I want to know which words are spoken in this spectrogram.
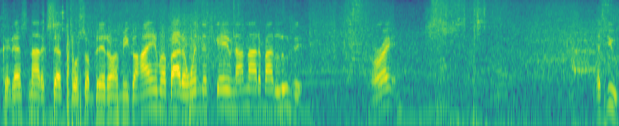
Okay, that's not acceptable, sombrero amigo. I am about to win this game, and I'm not about to lose it. All right. That's you.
